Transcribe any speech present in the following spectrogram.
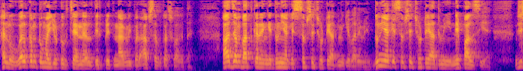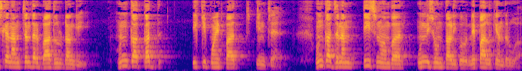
Hello, welcome to my YouTube channel Dilpreet Nagli पर आप सबका स्वागत है। आज हम बात करेंगे दुनिया के सबसे छोटे आदमी के बारे में। दुनिया के सबसे छोटे आदमी नेपाल से है, जिसका नाम चंद्र बहादुर डांगी। उनका कद इक्कीस पॉइंट पाँच इंच है। उनका जन्म 30 नवंबर उन्नीस सौ उनतालीस को नेपाल के अंदर हुआ।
